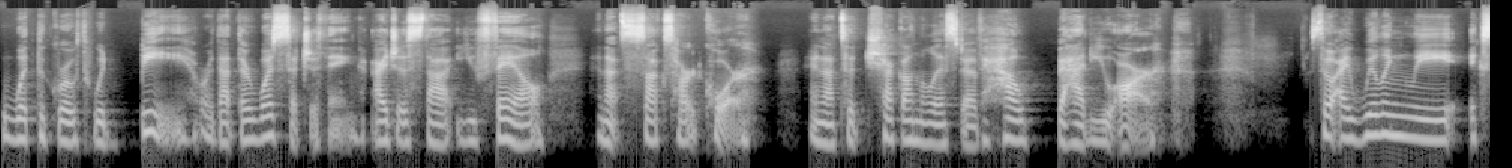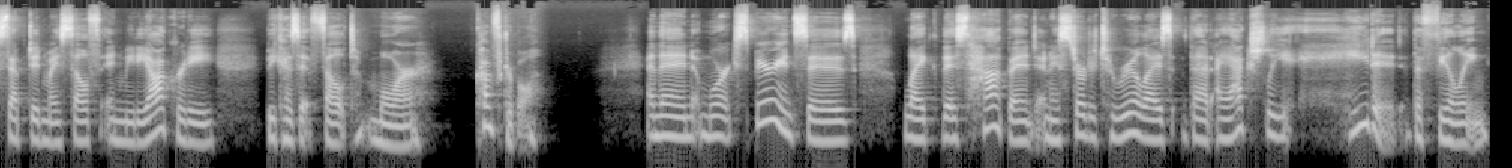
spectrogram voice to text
what the growth would be or that there was such a thing. I just thought you fail and that sucks hardcore. And that's a check on the list of how bad you are. So I willingly accepted myself in mediocrity because it felt more comfortable. And then more experiences like this happened, and I started to realize that I actually hated the feeling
